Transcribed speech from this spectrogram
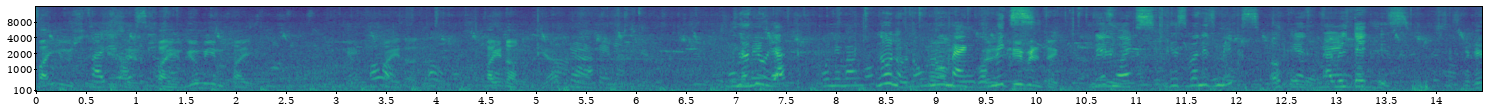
Six dollar every. Five. you said. Five You said dollars. Five. You mean five? Okay. Five dollars. Five dollars. Yeah. Okay. Mango घेऊयात? Only mango? No, no, no, no mango. He Mix. will take. This one? This one is mixed? Okay. I will take this. हे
